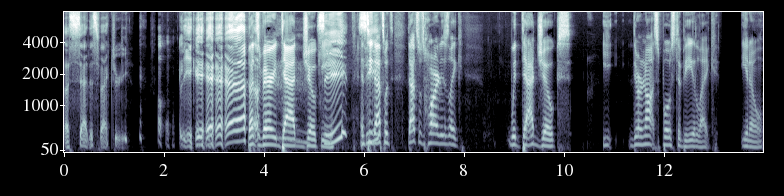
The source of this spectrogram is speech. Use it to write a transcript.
A satisfactory. Oh yeah. That's very dad jokey. see, and see, that's what's that's what's hard is like with dad jokes, they're not supposed to be like you know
